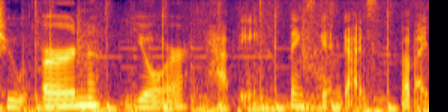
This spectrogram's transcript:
to earn your happy. Thanks again, guys. Bye bye.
